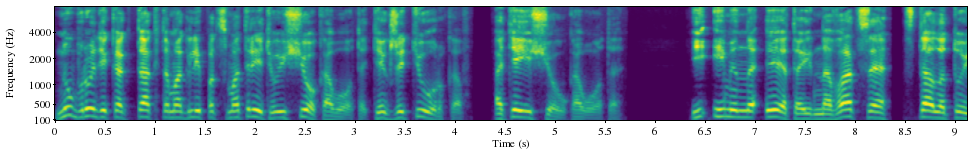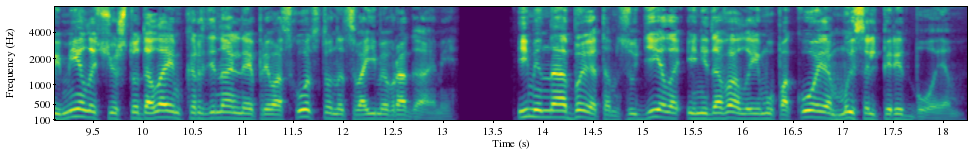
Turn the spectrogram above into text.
Ну, вроде как так-то могли подсмотреть у еще кого-то, тех же тюрков, а те еще у кого-то. И именно эта инновация стала той мелочью, что дала им кардинальное превосходство над своими врагами. Именно об этом зудела и не давала ему покоя мысль перед боем.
